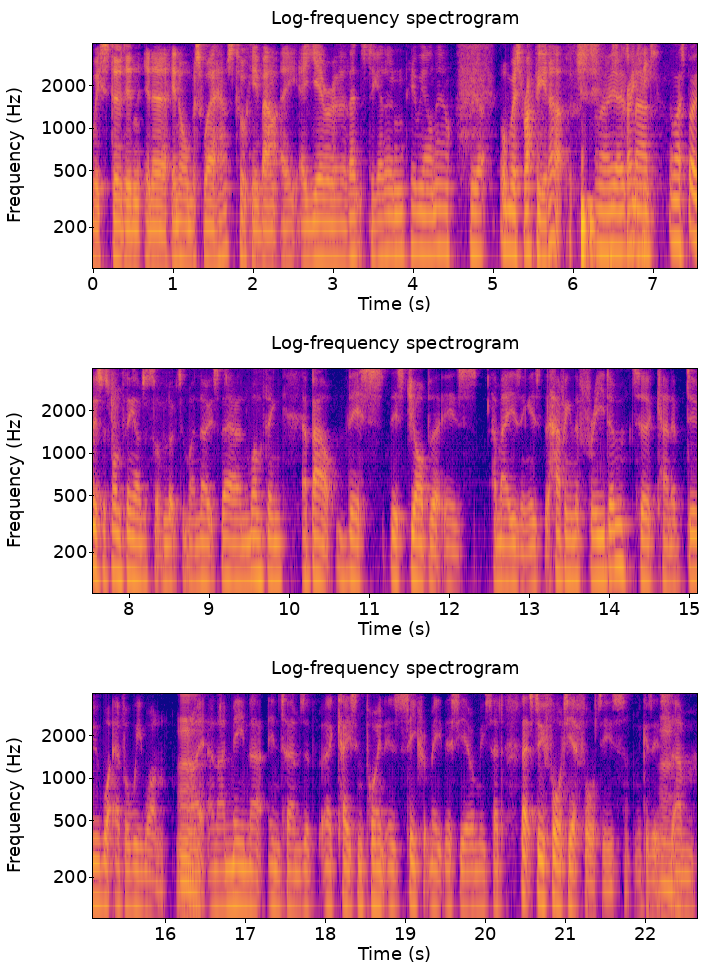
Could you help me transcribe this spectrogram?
we stood in in an enormous warehouse talking about a, a year of events together, and here we are now, Yeah. almost wrapping it up. Which No, yeah, it's mad. And I suppose just one thing I just sort of looked at my notes there, and one thing about this this job that is amazing is that having the freedom to kind of do whatever we want, right? And I mean that in terms of a case in point is Secret Meet this year when we said let's do 40 F40s because it's um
